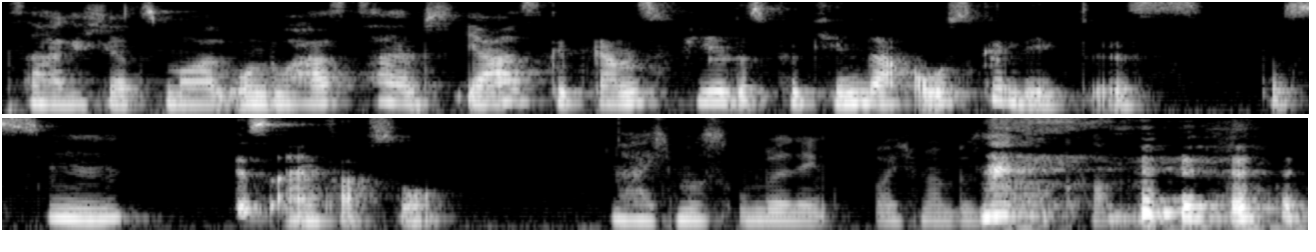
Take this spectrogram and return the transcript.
sage ich jetzt mal. Und du hast halt, ja, es gibt ganz viel, das für Kinder ausgelegt ist. Das mhm. ist einfach so. Na, ich muss unbedingt euch mal besuchen kommen.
